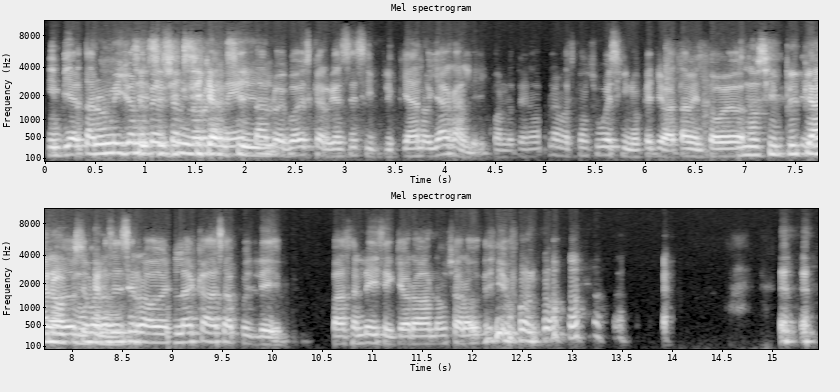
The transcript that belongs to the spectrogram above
Inviertan un millón de pesos en una organeta, luego descarguense Simple Piano y háganle. Y cuando tengan problemas con su vecino que lleva también todo. No, Simple Piano. Dos semanas encerrado en la casa, pues le pasan, le dicen que ahora van a usar audífono.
